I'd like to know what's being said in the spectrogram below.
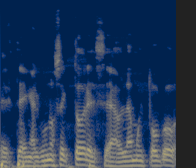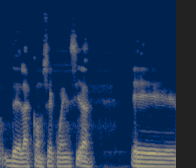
este, en algunos sectores se habla muy poco de las consecuencias eh,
